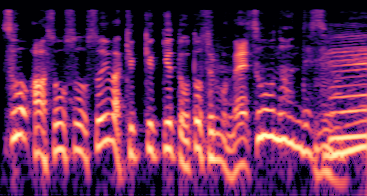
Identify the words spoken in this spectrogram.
そう。あそうそう。そういえばキュッキュッキュッって音するもんね。そうなんですよね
